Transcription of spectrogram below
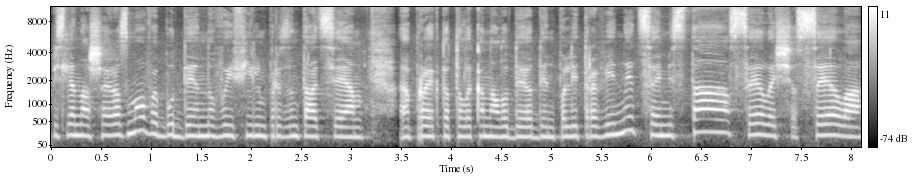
після нашої розмови буде новий фільм, презентація проекту проєкту телеканалу Д1 Політра війни. Це міста, селища, села,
